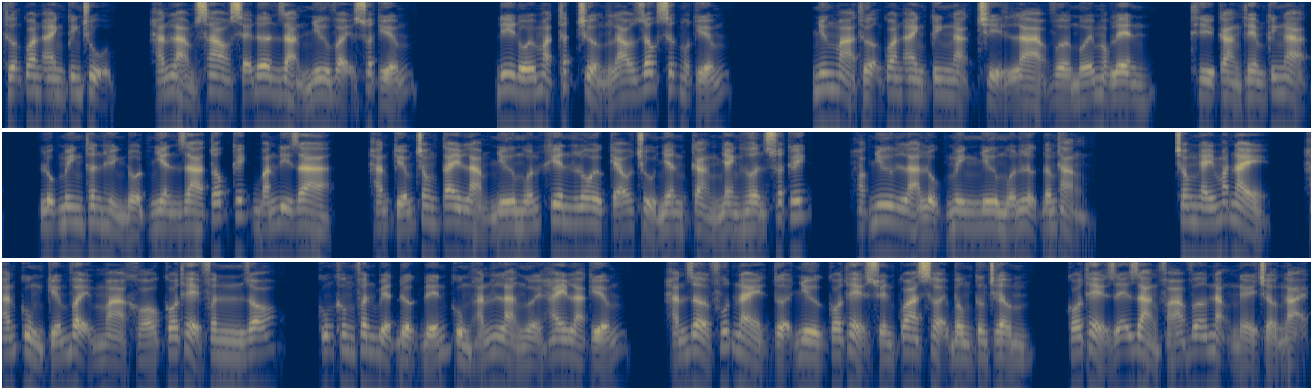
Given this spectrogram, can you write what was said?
thượng quan anh kinh trụ, hắn làm sao sẽ đơn giản như vậy xuất kiếm? Đi đối mặt thất trưởng lao dốc sức một kiếm. Nhưng mà thượng quan anh kinh ngạc chỉ là vừa mới mọc lên thì càng thêm kinh ngạc, lục minh thân hình đột nhiên ra tốc kích bắn đi ra, hắn kiếm trong tay làm như muốn khiên lôi kéo chủ nhân càng nhanh hơn xuất kích, hoặc như là lục minh như muốn lực đâm thẳng. Trong nháy mắt này, hắn cùng kiếm vậy mà khó có thể phân rõ, cũng không phân biệt được đến cùng hắn là người hay là kiếm, hắn giờ phút này tựa như có thể xuyên qua sợi bông cương châm, có thể dễ dàng phá vỡ nặng nề trở ngại,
